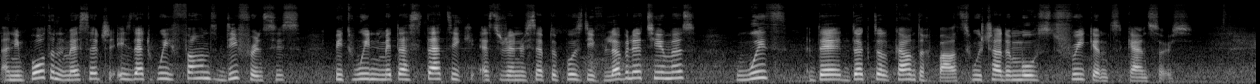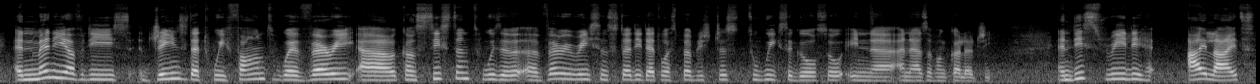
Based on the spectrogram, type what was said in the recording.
an important message is that we found differences between metastatic estrogen receptor positive lobular tumors with their ductal counterparts, which are the most frequent cancers. And many of these genes that we found were very uh, consistent with a, a, very recent study that was published just two weeks ago so in uh, Annals of Oncology. And this really highlights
